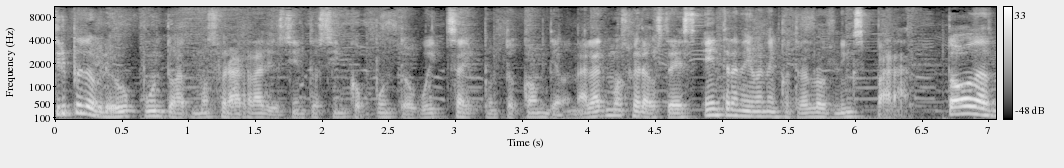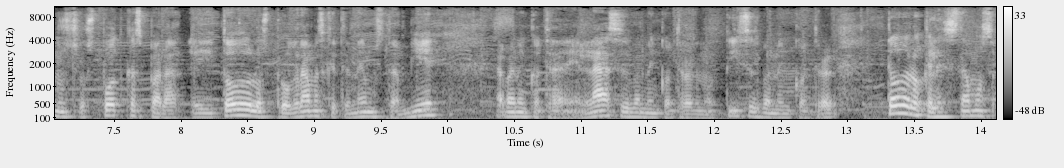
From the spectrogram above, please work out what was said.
www.atmosferaradio105.website.com diagonal atmósfera. Ustedes entran y van a encontrar los links para todos nuestros podcasts para eh, todos los programas que tenemos también. Van a encontrar enlaces van a encontrar noticias van a encontrar todo lo que les estamos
